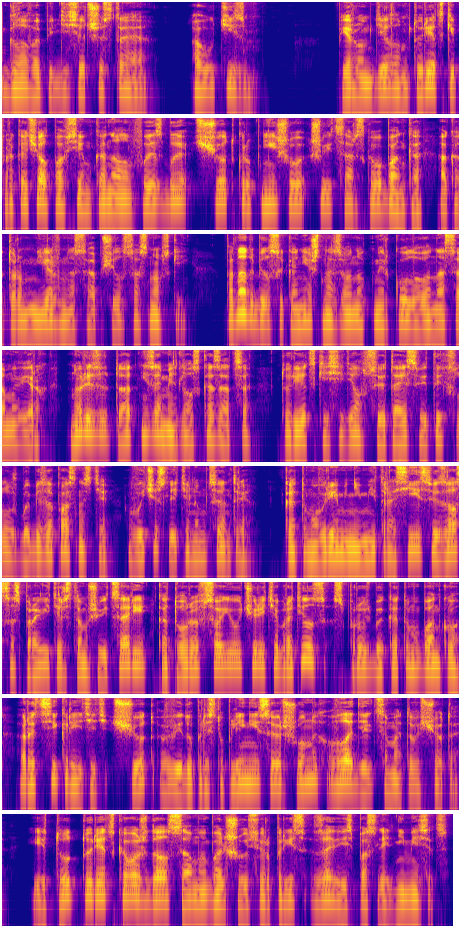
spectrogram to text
Глава 56. Аутизм. Первым делом Турецкий прокачал по всем каналам ФСБ счет крупнейшего швейцарского банка, о котором нервно сообщил Сосновский. Понадобился, конечно, звонок Меркулова на самый верх, но результат не замедлил сказаться. Турецкий сидел в святая святых службы безопасности в вычислительном центре. К этому времени МИД России связался с правительством Швейцарии, которое, в свою очередь, обратилось с просьбой к этому банку рассекретить счет ввиду преступлений, совершенных владельцем этого счета. И тут Турецкого ждал самый большой сюрприз за весь последний месяц.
